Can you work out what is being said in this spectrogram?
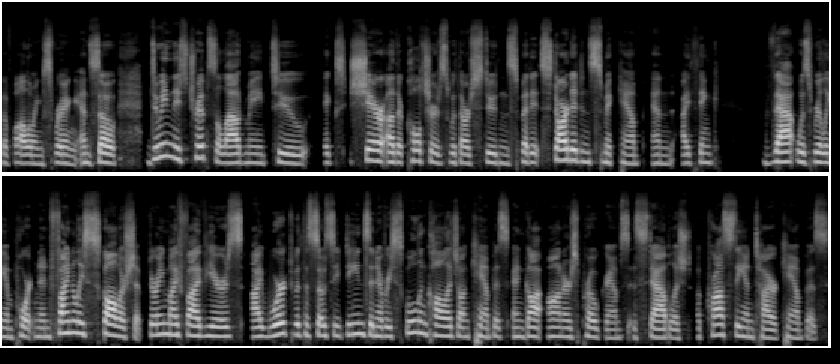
the following spring. And so doing these trips allowed me to ex- share other cultures with our students, but it started in Smittcamp, and I think that was really important. And finally, scholarship. During my five years, I worked with associate deans in every school and college on campus and got honors programs established across the entire campus.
